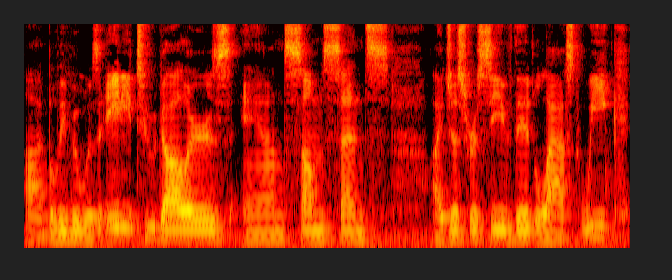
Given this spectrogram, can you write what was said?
I believe it was $82 and some cents. I just received it last week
